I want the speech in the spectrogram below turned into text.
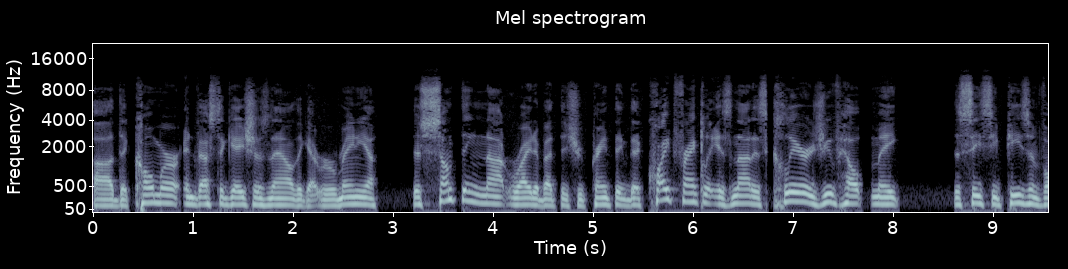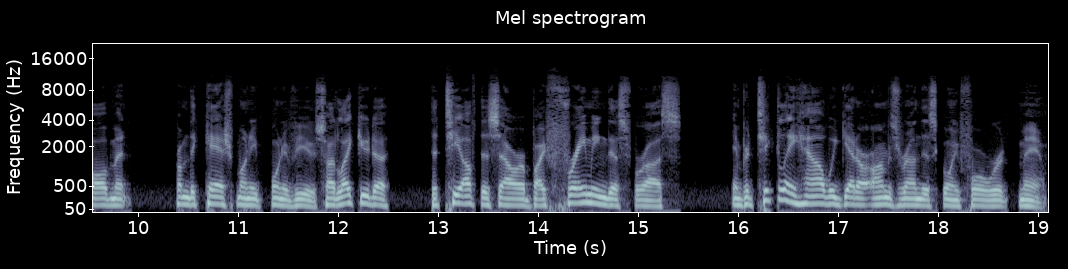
uh, the comer investigations now they got romania there's something not right about this ukraine thing that quite frankly is not as clear as you've helped make the ccp's involvement from the cash money point of view. So I'd like you to, to tee off this hour by framing this for us, and particularly how we get our arms around this going forward, ma'am.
